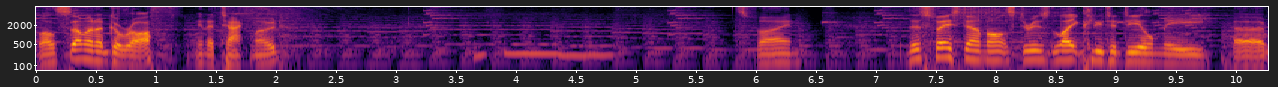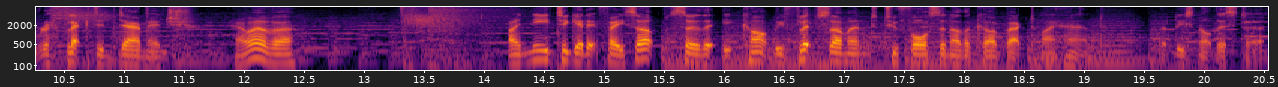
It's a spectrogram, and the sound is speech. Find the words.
Well, summon a Garoth in attack mode. It's fine. This face-down monster is likely to deal me uh, reflected damage. However, I need to get it face up so that it can't be flip summoned to force another card back to my hand. At least not this turn.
